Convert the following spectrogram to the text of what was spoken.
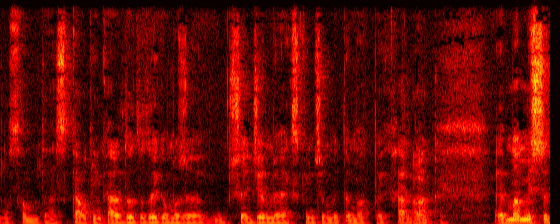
no sam ten scouting, ale do, do tego może przejdziemy, jak skończymy temat Pechharda. Okej. E, Mam jeszcze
